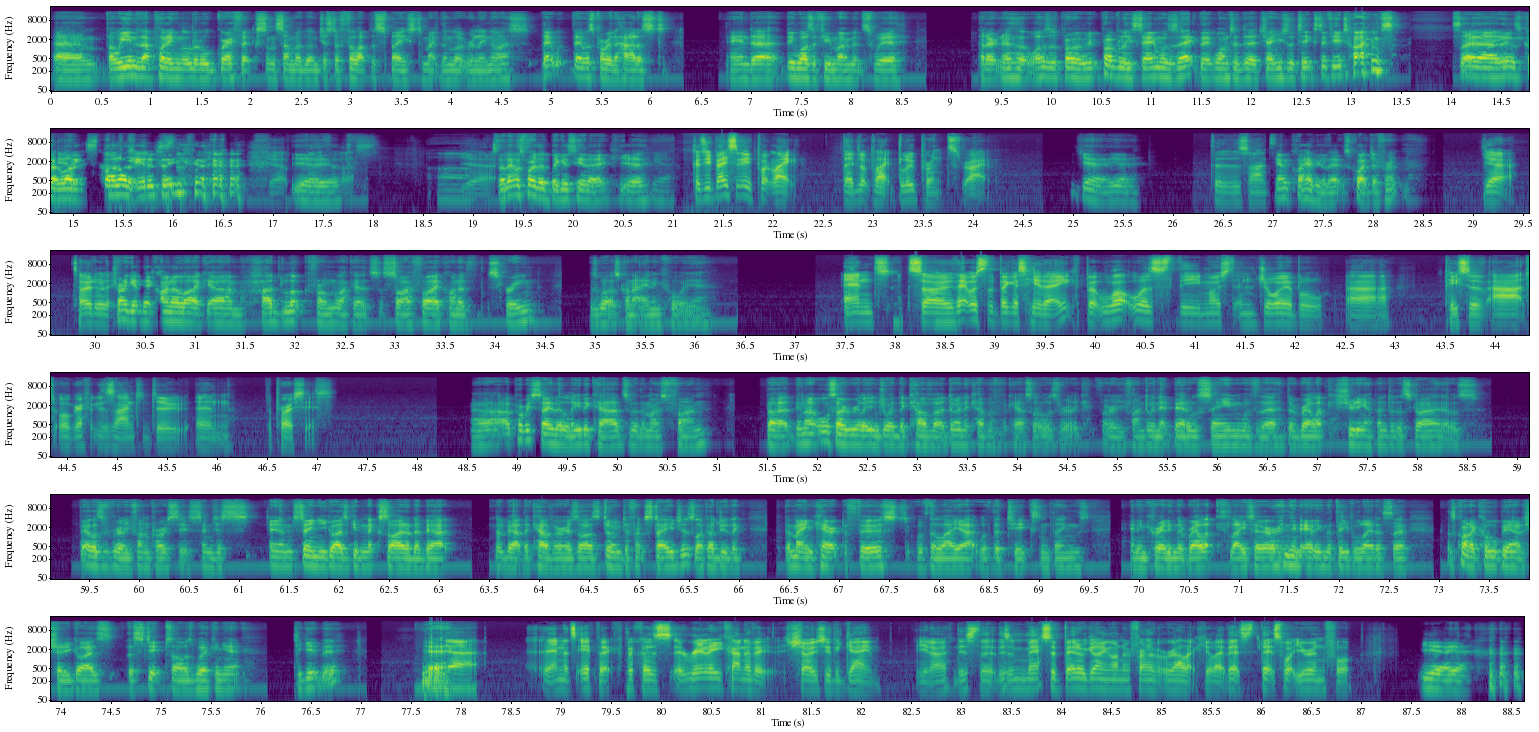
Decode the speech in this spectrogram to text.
Um, but we ended up putting little graphics on some of them just to fill up the space to make them look really nice. That that was probably the hardest. And uh, there was a few moments where I don't know who it was. It was probably probably Sam or Zach that wanted to change the text a few times. So uh, there was quite a lot of quite a lot of editing. Yeah, Yeah, yeah. Uh, Yeah. so that was probably the biggest headache. Yeah, Yeah. Because you basically put like they look like blueprints, right? yeah, yeah. To the design. Yeah, I'm quite happy with that. It's quite different. Yeah, totally. Trying to get that kind of like um, HUD look from like a sci-fi kind of screen is what I was kind of aiming for. Yeah. And so that was the biggest headache. But what was the most enjoyable uh, piece of art or graphic design to do in the process? Uh, I'd probably say the leader cards were the most fun, but then I also really enjoyed the cover. Doing the cover for Order was really really fun. Doing that battle scene with the the relic shooting up into the sky that was that was a really fun process. And just and seeing you guys getting excited about about the cover as I was doing different stages. Like I do the the main character first with the layout with the text and things, and then creating the relics later, and then adding the people later. So it's kind of cool being able to show you guys the steps I was working at to get there. Yeah. Yeah, and it's epic because it really kind of it shows you the game. You know, there's the there's a massive battle going on in front of a relic. You're like, that's that's what you're in for. Yeah, yeah.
